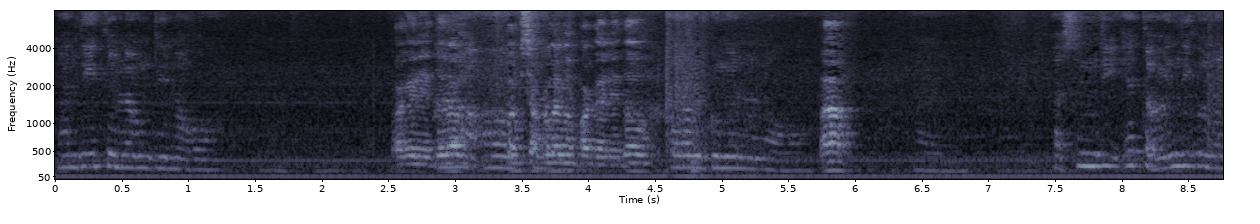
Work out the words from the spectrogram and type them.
nandito lang din ako. Pag ganito lang, Ah, oo. pagsak lang ng pag ganito. Parang gumanon ako. Ah, Hmm. Tapos hindi, ito, hindi ko na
